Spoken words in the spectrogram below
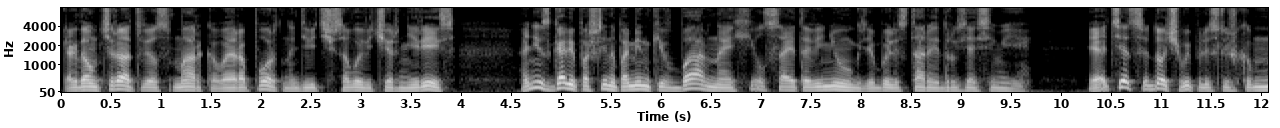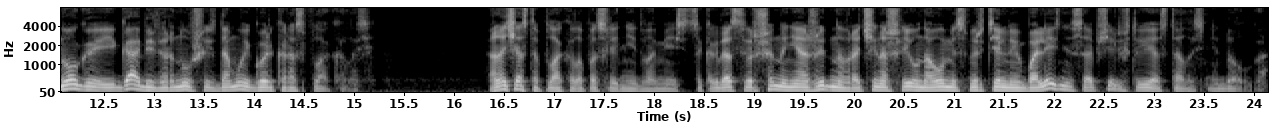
Когда он вчера отвез Марка в аэропорт на девятичасовой вечерний рейс, они с Габи пошли на поминки в бар на Хиллсайд-авеню, где были старые друзья семьи. И отец и дочь выпили слишком много, и Габи, вернувшись домой, горько расплакалась. Она часто плакала последние два месяца. Когда совершенно неожиданно врачи нашли у Наоми смертельную болезнь и сообщили, что ей осталось недолго.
